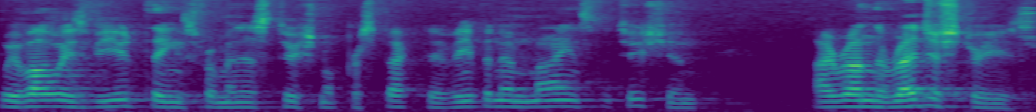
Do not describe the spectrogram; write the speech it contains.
We've always viewed things from an institutional perspective. Even in my institution, I run the registries.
